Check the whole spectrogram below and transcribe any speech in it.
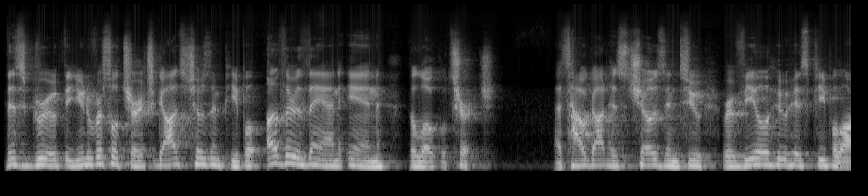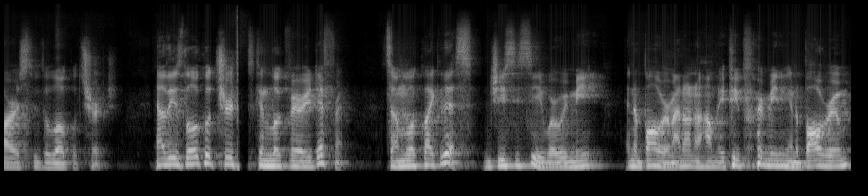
this group, the universal church, God's chosen people, other than in the local church. That's how God has chosen to reveal who his people are is through the local church. Now, these local churches can look very different. Some look like this GCC, where we meet in a ballroom. I don't know how many people are meeting in a ballroom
